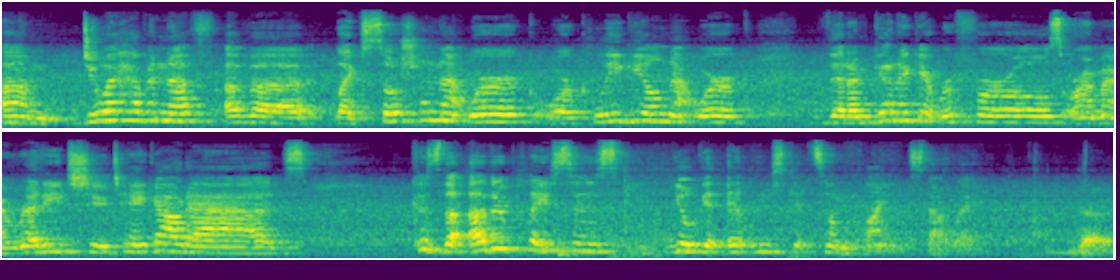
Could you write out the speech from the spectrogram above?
Um, do I have enough of a like social network or collegial network that I'm gonna get referrals or am I ready to take out ads? Because the other places, you'll get, at least get some clients that way. Got it.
